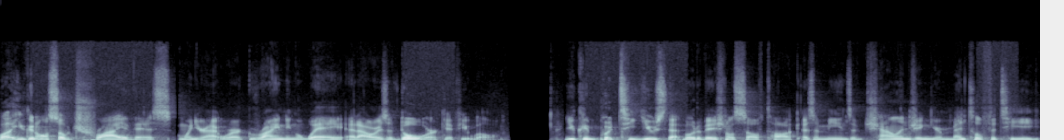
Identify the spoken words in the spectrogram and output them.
But you can also try this when you're at work grinding away at hours of dull work, if you will. You can put to use that motivational self talk as a means of challenging your mental fatigue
